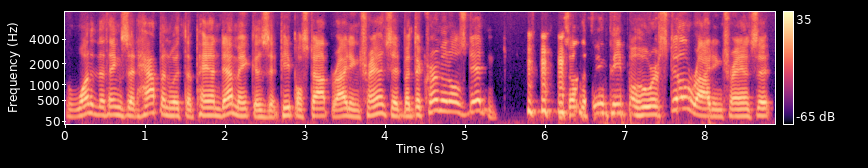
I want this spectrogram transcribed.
One of the things that happened with the pandemic is that people stopped riding transit, but the criminals didn't. so the few people who were still riding transit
